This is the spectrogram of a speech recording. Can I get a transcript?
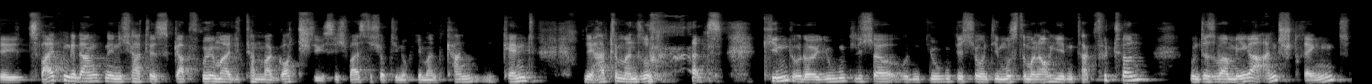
die zweiten Gedanken, den ich hatte, es gab früher mal die Tamagotchis. Ich weiß nicht, ob die noch jemand kann, kennt. Die hatte man so als Kind oder Jugendlicher und Jugendliche und die musste man auch jeden Tag füttern. Und das war mega anstrengend.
